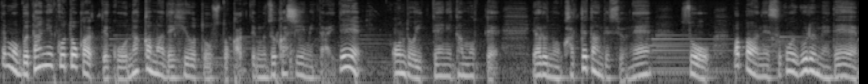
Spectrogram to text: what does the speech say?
でも豚肉とかってこう中まで火を通すとかって難しいみたいで温度を一定に保ってやるのを買ってたんですよね。そう。パパはねすごいグルメで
